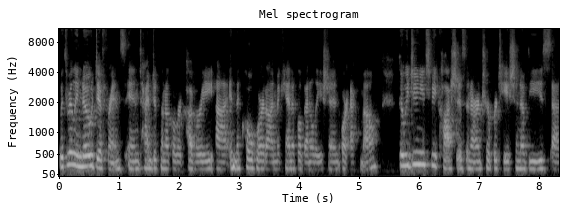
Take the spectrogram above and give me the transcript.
with really no difference in time to clinical recovery uh, in the cohort on mechanical ventilation or ECMO. Though we do need to be cautious in our interpretation of these uh,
